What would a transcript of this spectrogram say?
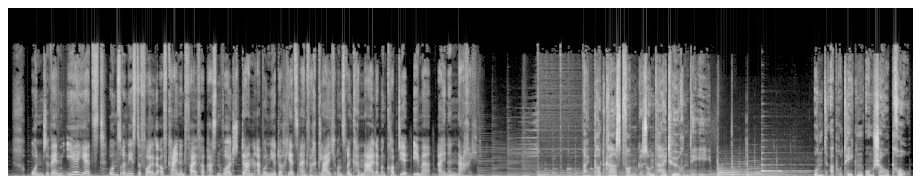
Und wenn ihr jetzt unsere nächste Folge auf keinen Fall verpassen wollt, dann abonniert doch jetzt einfach gleich unseren Kanal, da bekommt ihr immer eine Nachricht. Ein Podcast von gesundheithören.de und Apothekenumschau Pro.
